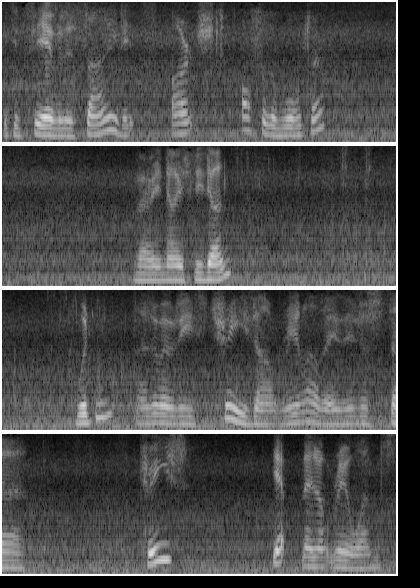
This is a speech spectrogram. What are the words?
You can see over the side, it's arched off of the water. Very nicely done. Wooden. I don't know these trees aren't real, are they? They're just uh, trees? Yep, they're not real ones.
